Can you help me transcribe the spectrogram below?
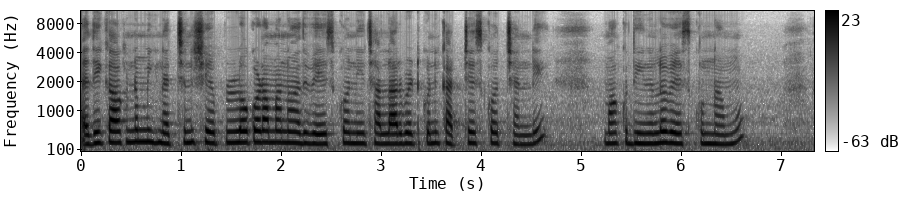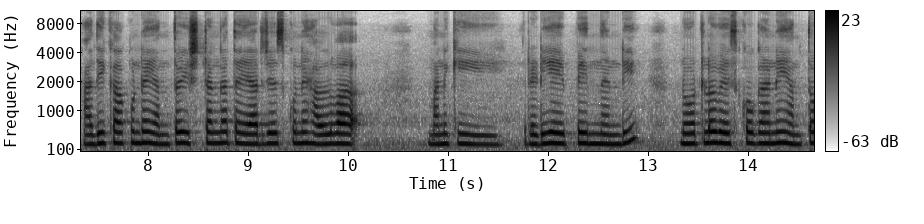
అది కాకుండా మీకు నచ్చిన షేపుల్లో కూడా మనం అది వేసుకొని చల్లారబెట్టుకొని కట్ చేసుకోవచ్చండి. మాకు దీనిలో వేసుకున్నాము. అది కాకుండా ఎంతో ఇష్టంగా తయారు చేసుకునే హల్వా మనకి రెడీ అయిపోయిందండి. నోట్లో వేసుకోగానే ఎంతో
